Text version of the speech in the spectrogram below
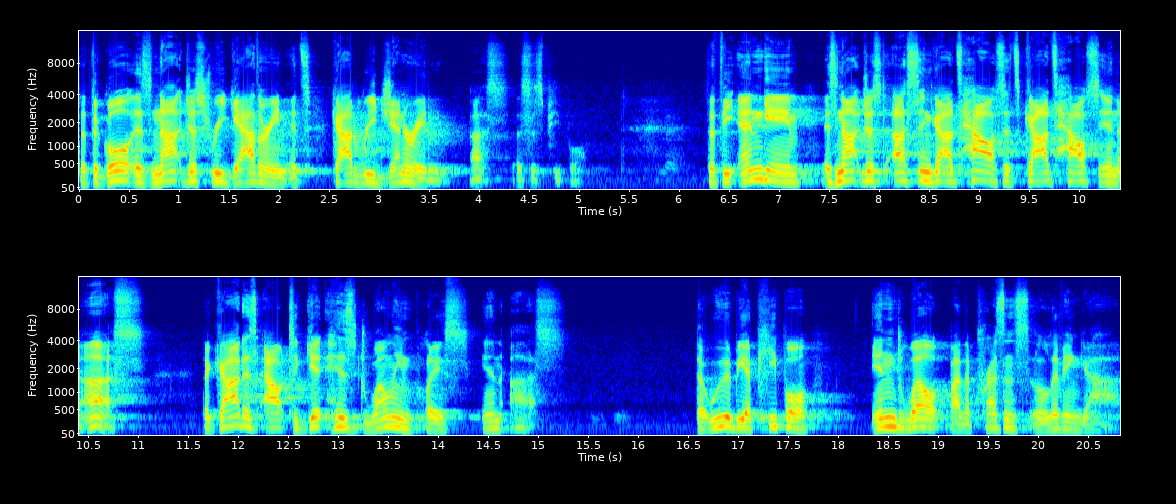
That the goal is not just regathering, it's God regenerating us as his people. That the end game is not just us in God's house, it's God's house in us. That God is out to get his dwelling place in us that we would be a people indwelt by the presence of the living God.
